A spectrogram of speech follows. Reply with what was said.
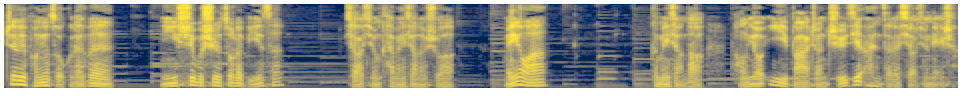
这位朋友走过来问：“你是不是做了鼻子？”小熊开玩笑的说。没有啊，可没想到朋友一巴掌直接按在了小熊脸上。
